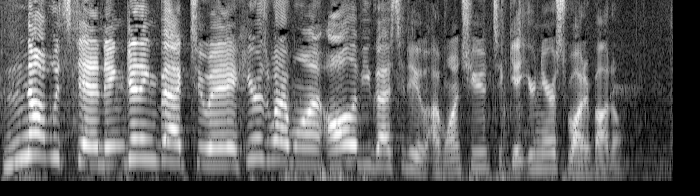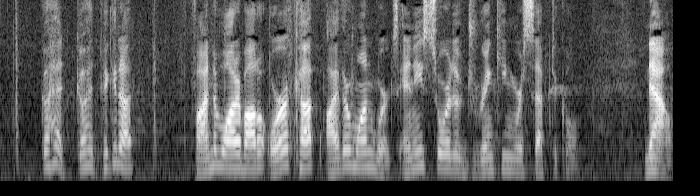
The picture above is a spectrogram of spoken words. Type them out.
Notwithstanding, getting back to it, here's what I want all of you guys to do. I want you to get your nearest water bottle. Go ahead, go ahead, pick it up. Find a water bottle or a cup, either one works. Any sort of drinking receptacle. Now,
